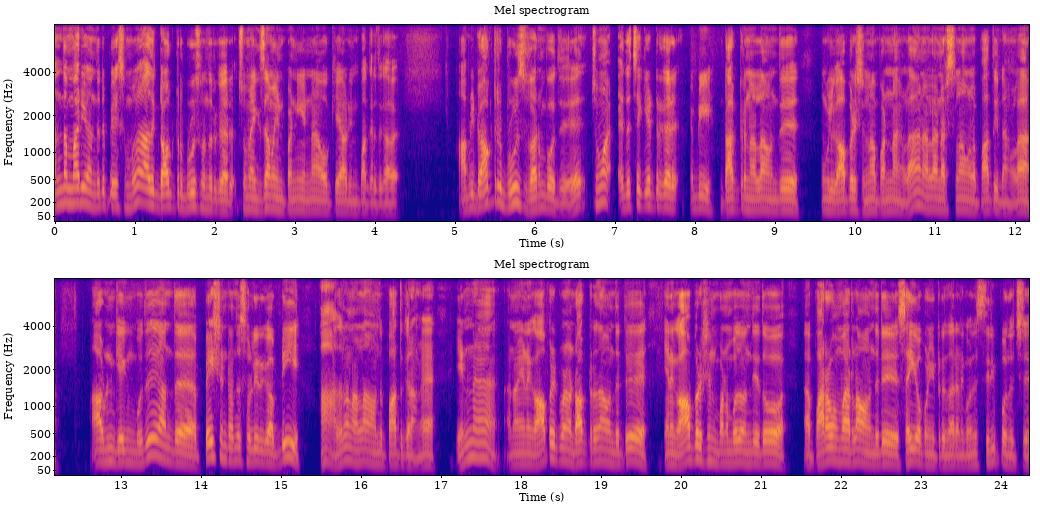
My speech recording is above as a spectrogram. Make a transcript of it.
அந்த மாதிரி வந்துட்டு பேசும்போது அதுக்கு டாக்டர் ப்ரூஸ் வந்திருக்காரு. சும்மா எக்ஸாமின் பண்ணி என்ன ஓகே அப்படின்னு பார்க்குறதுக்காக. அப்படி டாக்டர் ப்ரூஸ் வரும்போது சும்மா எதாச்சும் கேட்டிருக்காரு. எப்படி டாக்டர் நல்லா வந்து உங்களுக்கு ஆப்ரேஷன்லாம் பண்ணாங்களா? நல்லா நர்ஸ்லாம் அவங்கள பார்த்துக்கிட்டாங்களா? அப்படின்னு கேட்கும்போது அந்த பேஷண்ட் வந்து சொல்லியிருக்கா அப்படி ஆ அதெல்லாம் நல்லா வந்து பார்த்துக்கிறாங்க என்ன? நான் எனக்கு ஆப்ரேட் பண்ண டாக்டர் தான் வந்துட்டு எனக்கு ஆப்ரேஷன் பண்ணும்போது வந்து ஏதோ பறவை மாதிரிலாம் வந்துட்டு சைகை பண்ணிட்டு இருந்தார். எனக்கு வந்து சிரிப்பு வந்துச்சு.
